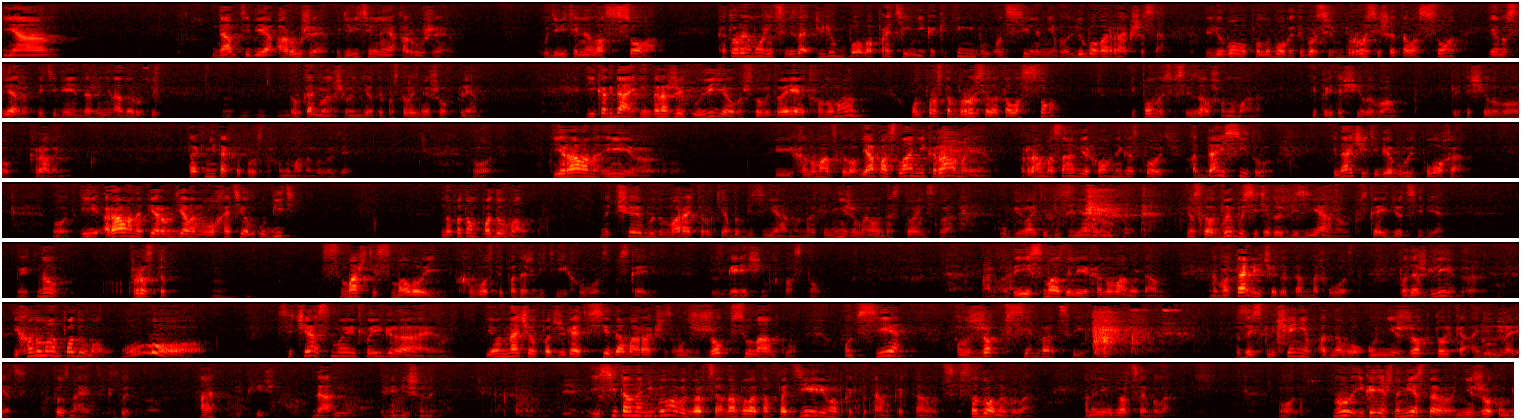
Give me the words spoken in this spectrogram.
я дам тебе оружие, удивительное оружие, удивительное лассо, которое может связать любого противника, каким бы он сильным не был, любого ракшаса, любого полубога. Ты бросишь, бросишь это лассо, и оно свяжет, и тебе даже не надо руки, руками ничего не делать, ты просто возьмешь его в плен. И когда Индрожит увидел, что вытворяет Хануман, он просто бросил это лассо и полностью связал Ханумана. И притащил его, притащил его к Раване. Так не так-то просто Ханумана было взять. Вот. И Раван, и, и Хануман сказал, я посланник Рамы, Рама сам Верховный Господь, отдай Ситу, иначе тебе будет плохо. Вот. И Равана первым делом его хотел убить, но потом подумал, ну что я буду морать руки об обезьяну? Ну это ниже моего достоинства убивать обезьяну. И он сказал, выпустите эту обезьяну, пускай идет себе. Говорит, ну просто смажьте смолой хвост и подожгите ей хвост, пускай с горящим хвостом. Вот. И смазали Хануману там, намотали что-то там на хвост, подожгли. И Хануман подумал, о, сейчас мы поиграем. И он начал поджигать все дома Ракшасов. Он сжег всю ланку. Он все, он сжег все дворцы. За исключением одного. Он не сжег только один дворец. Кто знает? Какой? А? Вибхишина. Да, Вибишины. И Сита она не была во дворце, она была там под деревом, как-то там, как то вот, в саду она была. Она не во дворце была. Вот. Ну и, конечно, место не сжег он где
